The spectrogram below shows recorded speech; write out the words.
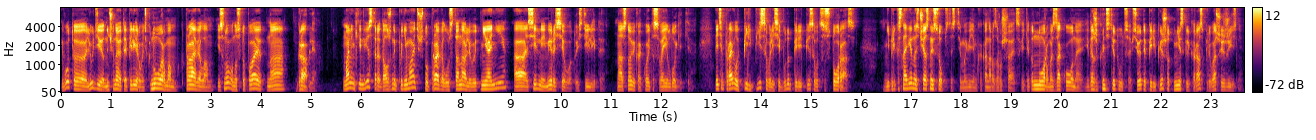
И вот э, люди начинают апеллировать к нормам, к правилам и снова наступают на грабли. Маленькие инвесторы должны понимать, что правила устанавливают не они, а сильные мира сего, то есть элиты, на основе какой-то своей логики. Эти правила переписывались и будут переписываться сто раз. Неприкосновенность частной собственности, мы видим, как она разрушается, какие-то нормы, законы и даже конституция, все это перепишут несколько раз при вашей жизни.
